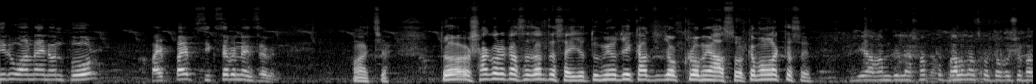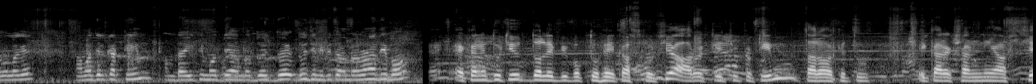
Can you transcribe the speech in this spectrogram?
Zero one nine one four five five six seven nine seven. আচ্ছা। তো সাগরের কাছে জানতে চাই যে তুমিও যে কার্যক্রমে আসো কেমন লাগতেছে? জি আলহামদুলিল্লাহ সব ভালো কাজ করতে অবশ্যই ভালো লাগে। আমাদেরকার টিম আমরা ইতিমধ্যে আমরা দুই দিনের ভিতরে আমরা রওনা দিব। এখানে দুটি দলে বিভক্ত হয়ে কাজ করছে আরও একটি ছোটো টিম তারাও কিন্তু এই কারেকশান নিয়ে আসছে।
